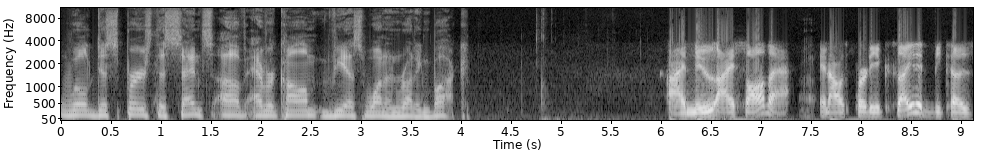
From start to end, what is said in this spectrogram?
will disperse the scents of Evercalm, VS1, and Rutting Buck. I knew I saw that, and I was pretty excited because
